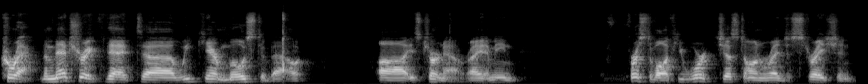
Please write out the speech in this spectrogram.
Correct. The metric that uh, we care most about uh, is turnout, right? I mean, first of all, if you work just on registration,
